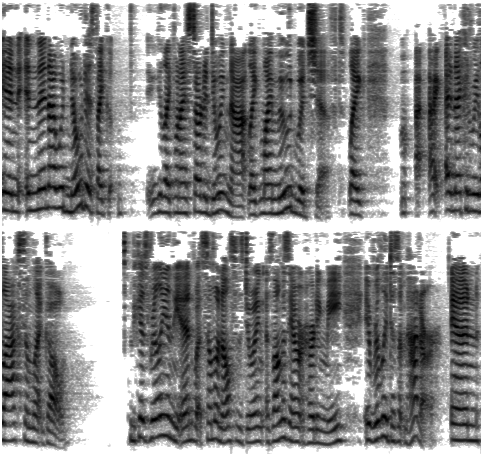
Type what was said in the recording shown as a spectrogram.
and and then i would notice like like when i started doing that like my mood would shift. Like I, and i could relax and let go. Because really in the end what someone else is doing as long as they aren't hurting me it really doesn't matter. And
